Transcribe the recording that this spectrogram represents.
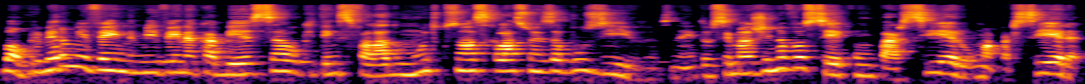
Bom, primeiro me vem, me vem na cabeça o que tem se falado muito, que são as relações abusivas, né? Então, você imagina você com um parceiro, uma parceira,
